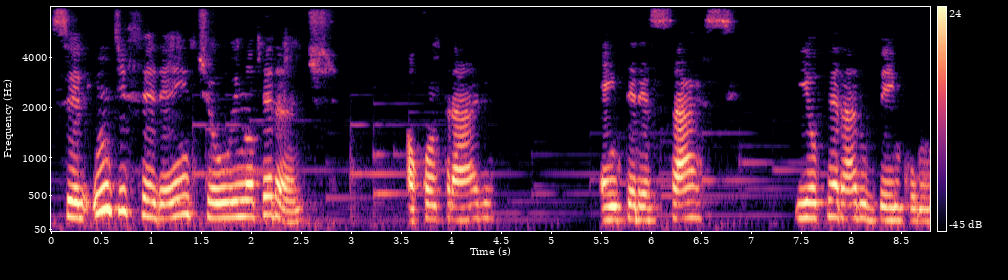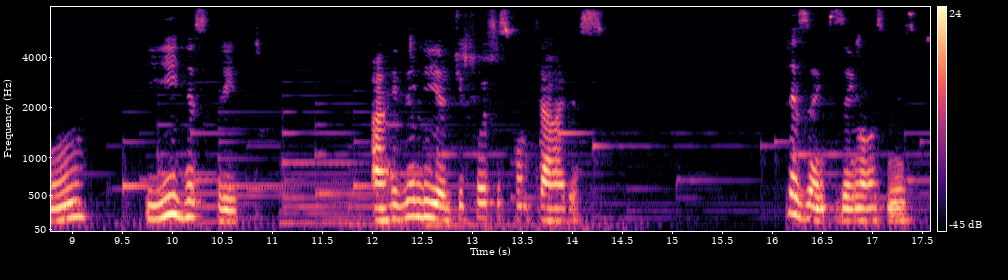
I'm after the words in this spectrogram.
ser indiferente ou inoperante. Ao contrário, é interessar-se e operar o bem comum e irrestrito. A revelia de forças contrárias presentes em nós mesmos.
